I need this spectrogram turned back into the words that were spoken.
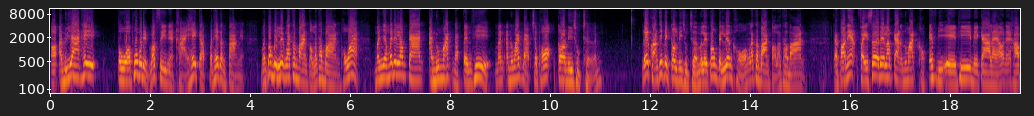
เอ่ออนุญาตให้ ตัวผู้ผลิตวัคซีนเนี่ยขายให้กับประเทศต่างๆเนี่ยมันต้องเป็นเรื่องรัฐบาลต่อรัฐบาล เพราะว่ามันยังไม่ได้รับการอนุมัติแบบเต็มที่มันอนุมัติแบบเฉพาะกรณีฉุกเฉินด้วยความที่เป็นกรณีฉุกเฉินมันเลยต้องเป็นเรื่องของรัฐบาลต่อรัฐบาล แต่ตอนนี้ไฟเซอร์ได้รับการอนุมัติของ FDA ที่อเมริกาแล้วนะครับ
